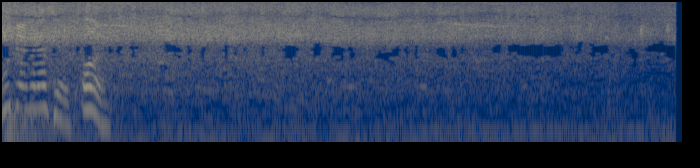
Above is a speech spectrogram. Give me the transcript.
Muchas gracias. Hola.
